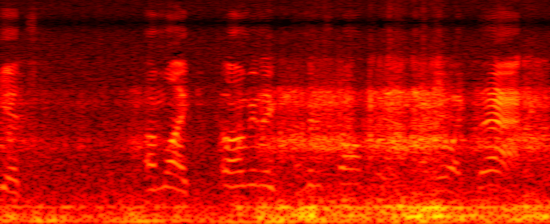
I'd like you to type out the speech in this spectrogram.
like it, I'm like, oh, I'm gonna, I'm gonna stop this. I go like that.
